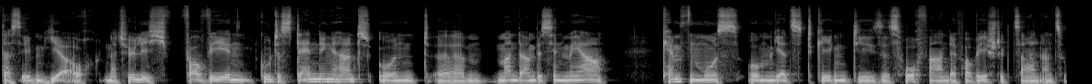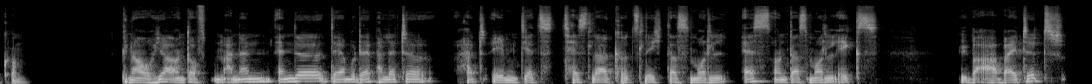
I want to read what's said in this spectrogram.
Dass eben hier auch natürlich VW ein gutes Standing hat und ähm, man da ein bisschen mehr kämpfen muss, um jetzt gegen dieses Hochfahren der VW-Stückzahlen anzukommen. Genau, ja, und auf dem anderen Ende der Modellpalette hat eben jetzt Tesla kürzlich das Model S und das Model X überarbeitet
